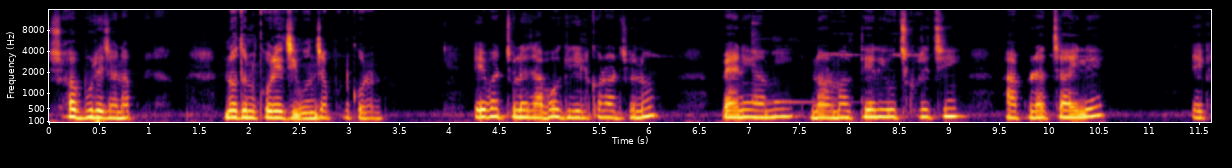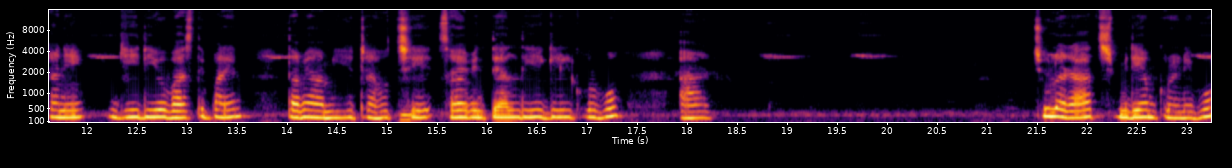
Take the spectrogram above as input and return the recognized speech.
সব ভুলে যান আপনারা। নতুন করে জীবনযাপন করুন। এবার চলে যাব গ্রিল করার জন্য। প্যানে আমি নর্মাল তেল ইউজ করেছি। আপনারা চাইলে এখানে ঘি দিয়েও ভাজতে পারেন। তবে আমি এটা হচ্ছে সয়াবিন তেল দিয়ে গ্রিল করব। আর চুলার আঁচ মিডিয়াম করে নেব।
